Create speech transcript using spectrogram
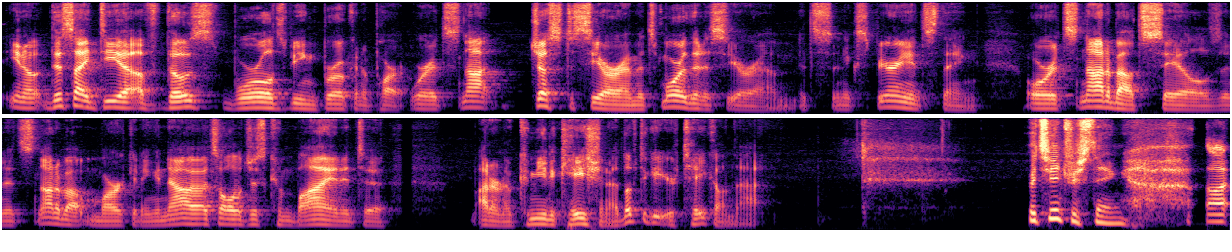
you know, this idea of those worlds being broken apart, where it's not just a CRM, it's more than a CRM, it's an experience thing, or it's not about sales and it's not about marketing. And now it's all just combined into, I don't know, communication. I'd love to get your take on that. It's interesting. I,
